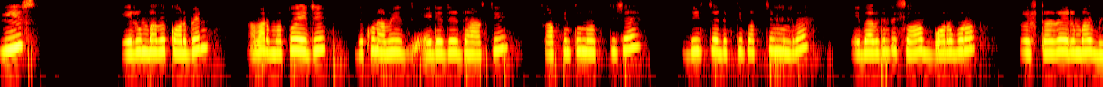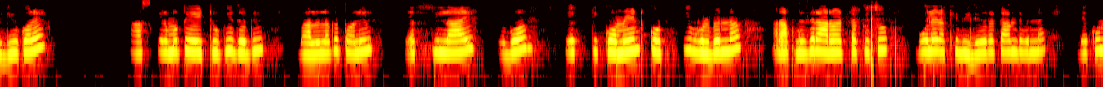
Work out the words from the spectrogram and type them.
প্লিজ এরমভাবে করবেন। আমার মতো এই যে, দেখুন, আমি এইটা যে দেখাচ্ছি। সব কিন্তু নড়তিছে দিচ্ছে, দেখতে পাচ্ছেন বন্ধুরা। এইভাবে কিন্তু সব বড় বড় ক্রিস্টাররা এরমভাবে ভিডিও করে। আজকের মতো এইটুকুই। যদি ভালো লাগে তাহলে একটি লাইক এবং একটি কমেন্ট করতে ভুলবেন না। আর আপনাদের আরও একটা কিছু বলে রাখি, ভিডিওটা টান দেবেন না। দেখুন,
